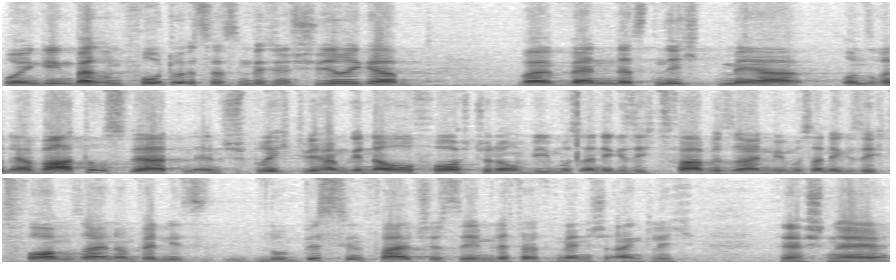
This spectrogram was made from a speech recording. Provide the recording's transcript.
Wohingegen bei so einem Foto ist das ein bisschen schwieriger, weil wenn das nicht mehr unseren Erwartungswerten entspricht, wir haben genaue Vorstellungen, wie muss eine Gesichtsfarbe sein, wie muss eine Gesichtsform sein und wenn dies nur ein bisschen falsch ist, sehen wir das als Mensch eigentlich sehr schnell.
